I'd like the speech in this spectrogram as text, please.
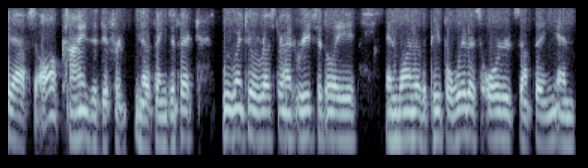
chefs, all kinds of different, you know, things. In fact, we went to a restaurant recently and one of the people with us ordered something and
